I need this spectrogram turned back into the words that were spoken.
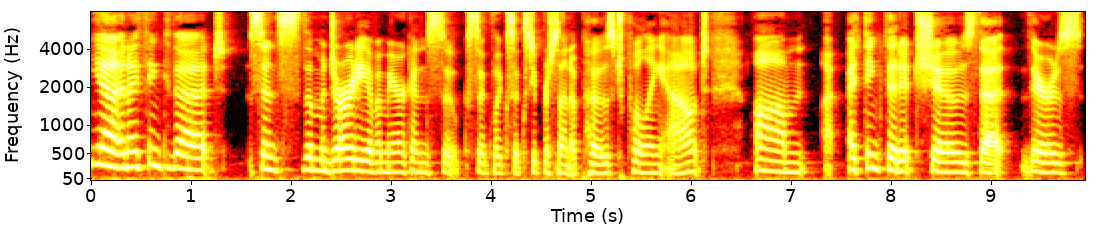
Yeah, and I think that since the majority of Americans, like 60%, opposed pulling out, um, I think that it shows that there's,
